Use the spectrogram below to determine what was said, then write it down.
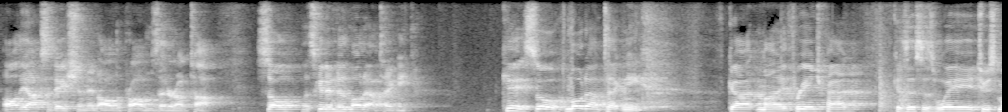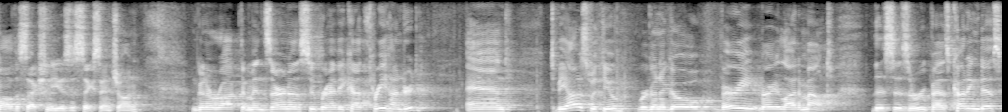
all the oxidation and all the problems that are on top. So let's get into the mow down technique. Okay, so mow down technique. Got my three inch pad because this is way too small of a section to use a six inch on. I'm gonna rock the Menzerna Super Heavy Cut 300 and to be honest with you, we're gonna go very, very light amount. This is a Rupes cutting disc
